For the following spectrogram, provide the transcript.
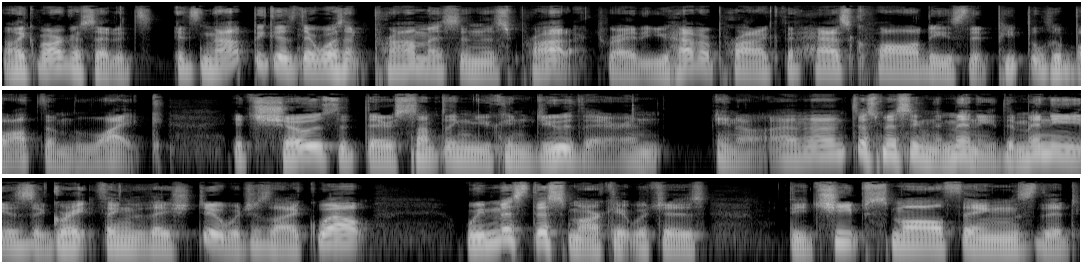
like Marco said, it's it's not because there wasn't promise in this product, right? You have a product that has qualities that people who bought them like. It shows that there's something you can do there. And you know, I'm not dismissing the mini. The mini is a great thing that they should do, which is like, well, we missed this market, which is the cheap small things that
